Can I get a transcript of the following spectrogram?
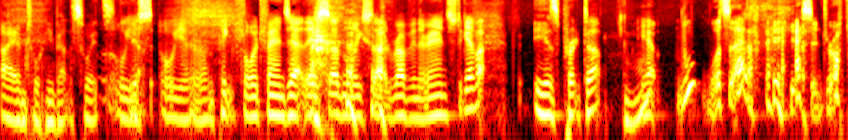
I am talking about the sweets. All your, Yeah. all your um, Pink Floyd fans out there suddenly started rubbing their hands together. Ears pricked up. Yep. Ooh, what's that? Acid drop.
